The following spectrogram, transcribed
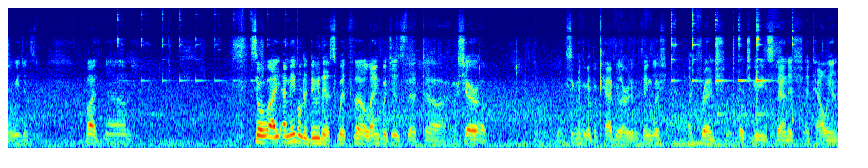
Norwegian stuff. But um, so I, I'm able to do this with uh, languages that uh, share a significant vocabulary with English, like French, Portuguese, Spanish, Italian.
